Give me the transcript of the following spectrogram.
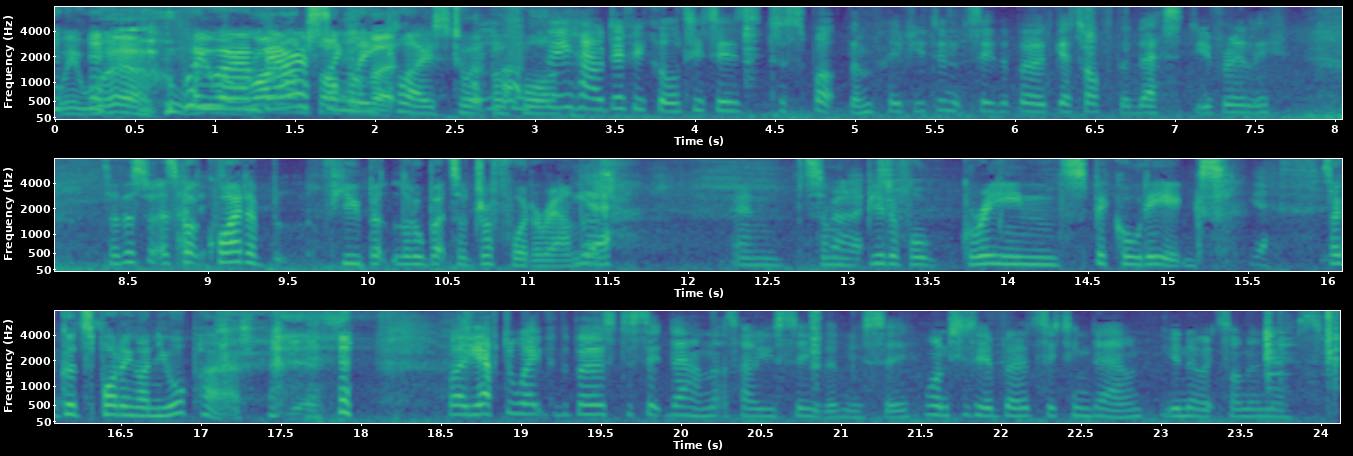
We were. we, we, were, were embarrassingly right close to it but before. You can see how difficult it is to spot them. If you didn't see the bird get off the nest, you've really. So this it's got quite a few bit, little bits of driftwood around yeah. it and some right. beautiful green speckled eggs. Yes. So good spotting on your part. Yes. well, you have to wait for the birds to sit down. That's how you see them, you see. Once you see a bird sitting down, you know it's on a nest.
